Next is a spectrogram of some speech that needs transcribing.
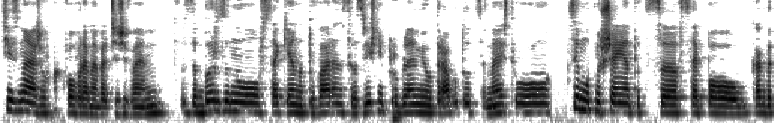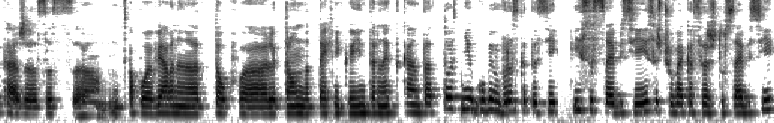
ти знаеш в какво време вече живеем. Забързано, всеки е натоварен с различни проблеми от работа, от семейство, взаимоотношенията са все по, как да кажа, с а, това появяване на толкова електронна техника, интернет, така нататък. Тоест, ние губим връзката си и с себе си, и с човека срещу себе си.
